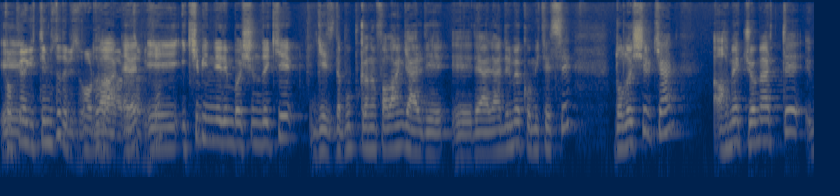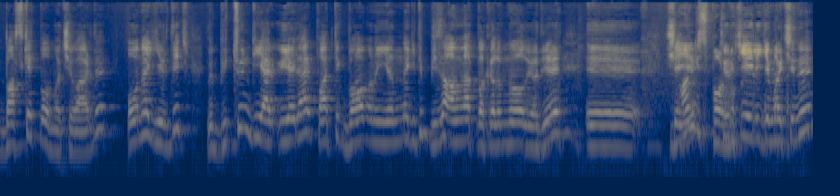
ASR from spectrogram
e, Tokyo'ya gittiğimizde de biz orada var, da vardı evet, tabii ki. E, 2000'lerin başındaki gezide Bubka'nın falan geldiği e, değerlendirme komitesi dolaşırken Ahmet Cömert'te basketbol maçı vardı. Ona girdik ve bütün diğer üyeler Patrick Baumann'ın yanına gidip bize anlat bakalım ne oluyor diye e, şeyi, Hangi spor? Türkiye Ligi maçını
